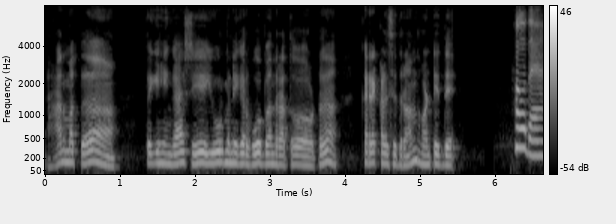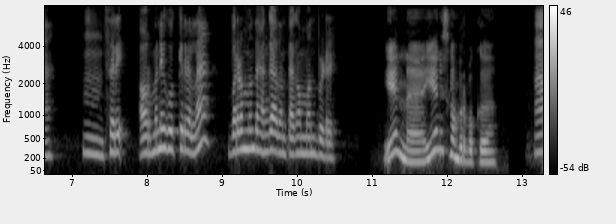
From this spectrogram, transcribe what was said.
ನಾನು ಮತ್ತೆ ತೆಗಿ ಹಿಂಗಾಸಿ ಇವ್ರ ಮನೆಗಾರ ಹೋಗಿ ಬಂದ್ರಾತು ಒಟ್ಟು ಕರೆ ಕಳಿಸಿದ್ರು ಅಂದ್ ಹೊಂಟಿದ್ದೆ. ಹೌದಾ? ಹ್ಮ್ ಸರಿ. ಅವ್ರ ಮನೆಗೆ ಹೋಗಿರಲ್ಲ ಬರೋ ಮುಂದೆ ಹಂಗೆ ಅದನ್ನು ತಗೊಂಬಂದ್ಬಿಡ್ರಿ ಏನ್ ಏನ್ ಇಸ್ಕೊಂಬರ್ಬೇಕು? ಹಾ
